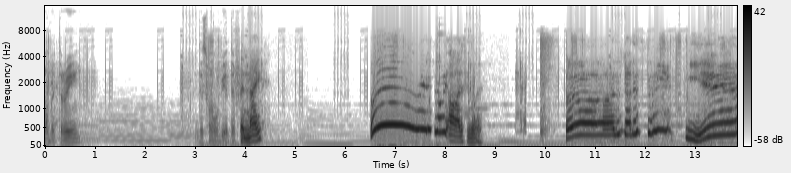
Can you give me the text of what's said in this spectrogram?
number three. This one will be a different. The different. knife. Woo! This is only- Oh, this is one. Oh, this shot is sweet. Yeah,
